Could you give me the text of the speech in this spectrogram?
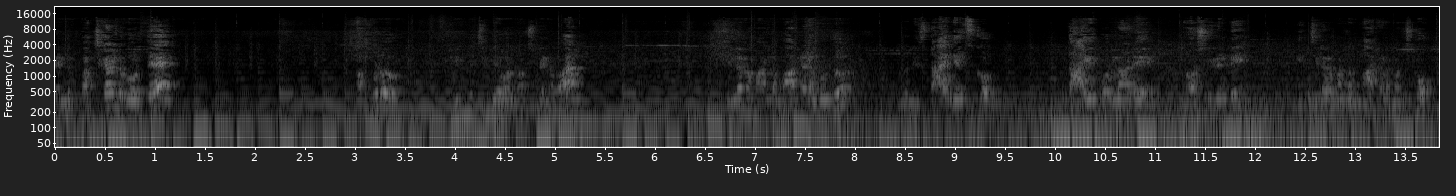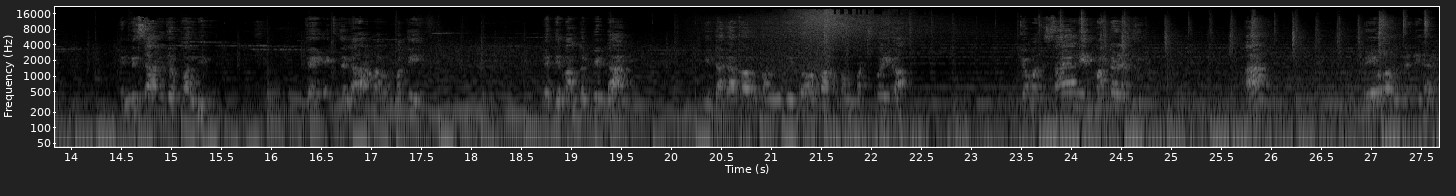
రెండు పచ్చకాళ్ళు కొడితే అప్పుడు పిలిపించింది ఎవరు మర్చిపోయినావా? చిల్లర మాటలు మాట్లాడే ముందు నువ్వు నీ స్థాయి తెలుసుకో. తాగి బొర్లాడే కౌశిక్ రెడ్డి ఈ చిల్లర మాటలు మాట్లాడ మర్చిపో. ఎన్నిసార్లు చెప్పాలి నీకు? ఎక్కితేలా ఎక్తలా మతి. ఇక దిమాగ్ దొప్పిందా ఈ దగాకారు పనులు ఈ దోపాకు పనులు మర్చిపోయిగా ముఖ్యమంత్రి సాయా నేను మాట్లాడేది. రేవంత్ రెడ్డి గారి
